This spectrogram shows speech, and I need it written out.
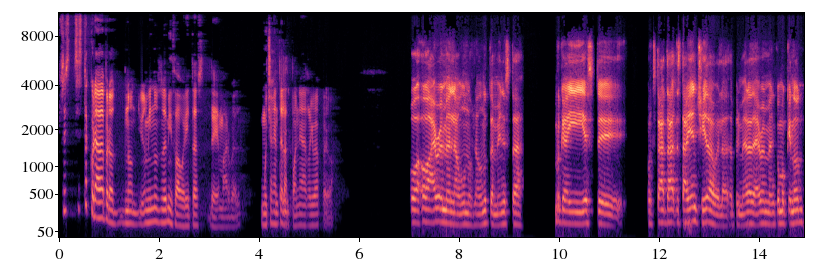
Sí, sí está curada, pero no, yo, a mí no es de mis favoritas de Marvel. Mucha gente las pone arriba, pero... O, o Iron Man, la 1. La 1 también está. Porque ahí, este. Porque está, está, está bien chida, güey, la, la primera de Iron Man. Como que no.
